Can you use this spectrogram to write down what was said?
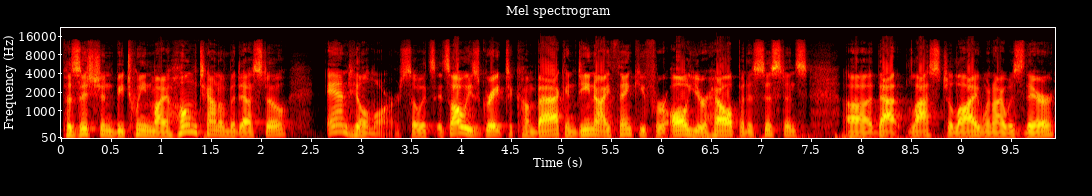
positioned between my hometown of Modesto and Hilmar. So it's, it's always great to come back. And Dina, I thank you for all your help and assistance uh, that last July when I was there.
